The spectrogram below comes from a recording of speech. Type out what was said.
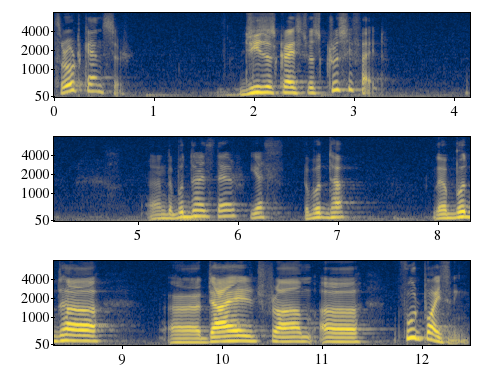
throat cancer. Jesus Christ was crucified. And the Buddha is there? Yes, the Buddha. The Buddha uh, died from uh, food poisoning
